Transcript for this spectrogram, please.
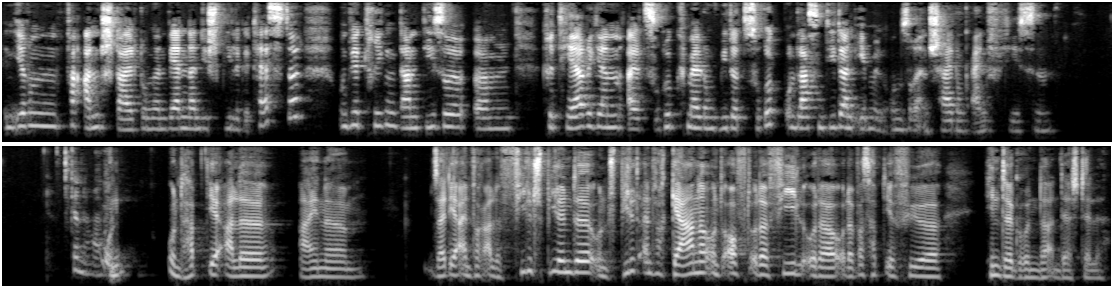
in ihren Veranstaltungen, werden dann die Spiele getestet. Und wir kriegen dann diese ähm, Kriterien als Rückmeldung wieder zurück und lassen die dann eben in unsere Entscheidung einfließen. Genau. Und, und habt ihr alle eine, seid ihr einfach alle viel Spielende und spielt einfach gerne und oft oder viel oder, oder was habt ihr für Hintergründe an der Stelle?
